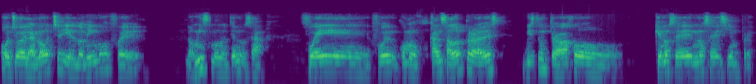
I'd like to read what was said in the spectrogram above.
8 de la noche y el domingo fue lo mismo, ¿me entiendes? O sea, fue, fue como cansador, pero a la vez viste un trabajo que no se, no se ve siempre.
